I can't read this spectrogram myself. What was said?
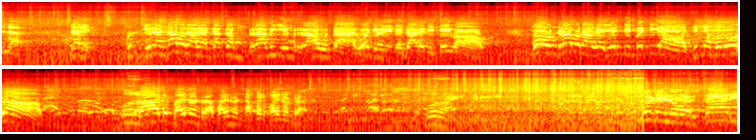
இல்ல. சரி. இரண்டாவதாக கக்கம் ரவியும் ராவுத்தார் ஓட்டி வருகின்ற சாரதி தெய்வம். மூன்றாவதாக எட்டி பட்டியா சின்ன முனூரா. காடு பதினொன்றா பதினொன்று நம்பர் பதினொன்றா. கூடலூர் காரி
